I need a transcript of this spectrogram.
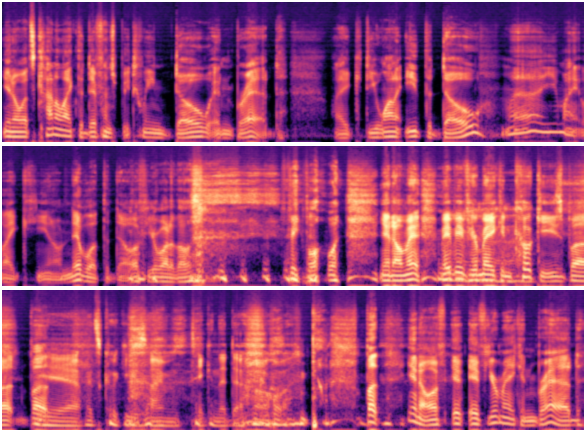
You know, it's kind of like the difference between dough and bread. Like, do you want to eat the dough? Well, you might like, you know, nibble at the dough if you're one of those people. You know, may, maybe if you're making uh, cookies, but but yeah if it's cookies i'm taking the dough but you know, if, if, if you're making bread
